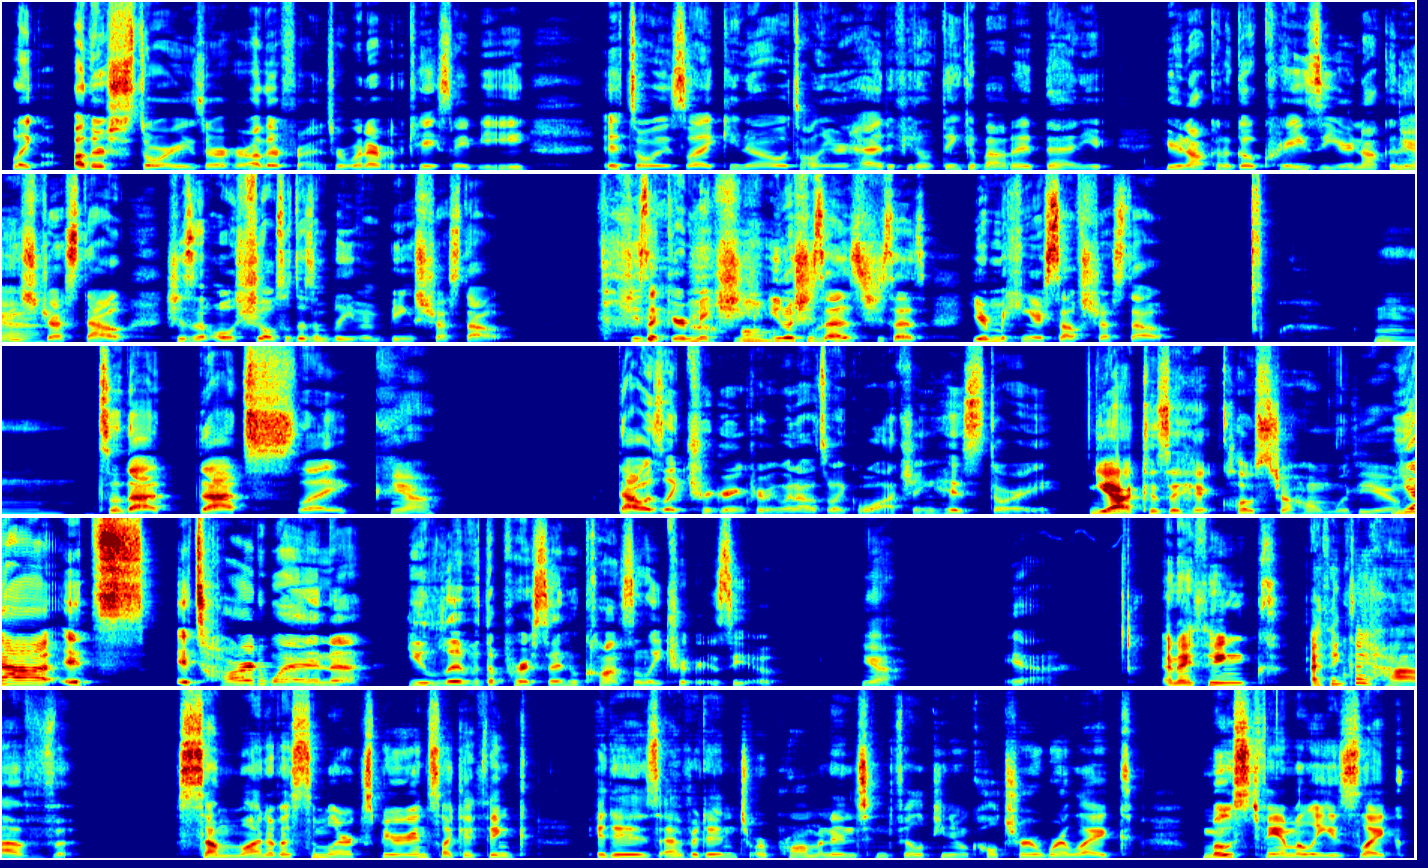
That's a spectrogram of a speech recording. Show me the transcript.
like other stories or her other friends or whatever the case may be, it's always like, you know, it's all in your head. If you don't think about it, then you you're not gonna go crazy. You're not gonna yeah. be stressed out. She doesn't. Oh, she also doesn't believe in being stressed out. She's like, you're making. She, you know, she says. She says you're making yourself stressed out. Mm. So that that's like yeah. That was like triggering for me when I was like watching his story. Yeah, because it hit close to home with you. Yeah, it's it's hard when you live with a person who constantly triggers you. Yeah. Yeah. And I think I think I have somewhat of a similar experience. Like I think it is evident or prominent in Filipino culture where like most families like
